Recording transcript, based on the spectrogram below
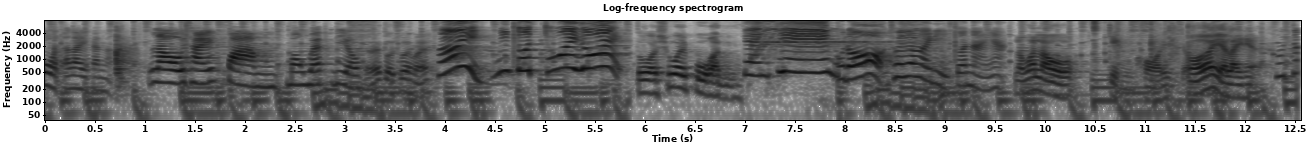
โกรธอะไรกันอะเราใช้ความมองเว็บเดียว อยากได้ตัวช่วยไหม เฮ้ย มีตัวช่วยด้วยตัวช่วยป่วนเจนจินอุโดช่วยเรื่องอะไรดิตัวไหนอะเราว่าเราเก่งพอที่จะโอ้ยอะไรเนี่ยคุโด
